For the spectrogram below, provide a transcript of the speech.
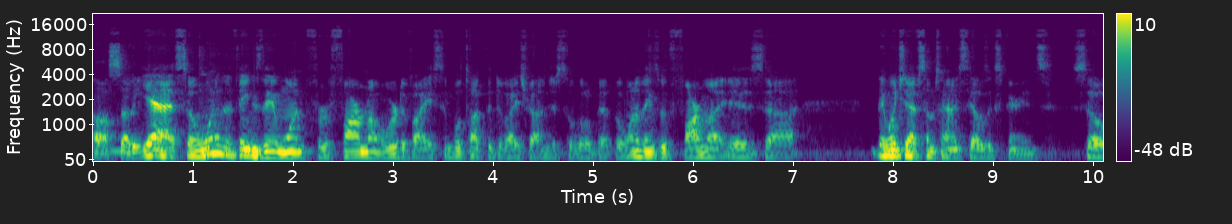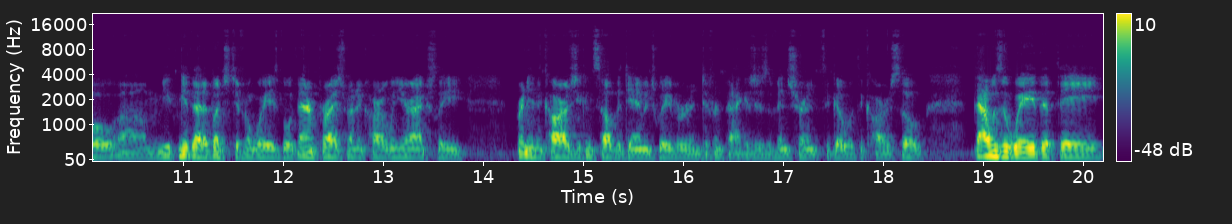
uh, setting? Yeah. So one of the things they want for pharma or device, and we'll talk the device route in just a little bit, but one of the things with pharma is uh, they want you to have some kind of sales experience. So um, you can get that a bunch of different ways, but with enterprise rent a car, when you're actually renting the cars, you can sell the damage waiver and different packages of insurance to go with the car. So that was a way that they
